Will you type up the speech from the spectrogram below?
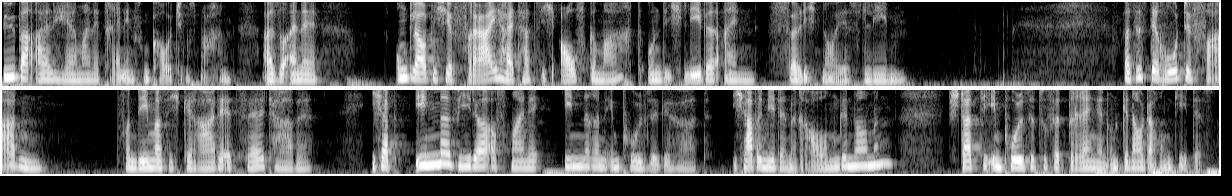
überall her meine Trainings und Coachings machen. Also eine unglaubliche Freiheit hat sich aufgemacht und ich lebe ein völlig neues Leben. Was ist der rote Faden von dem, was ich gerade erzählt habe? Ich habe immer wieder auf meine inneren Impulse gehört. Ich habe mir den Raum genommen, statt die Impulse zu verdrängen. Und genau darum geht es.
